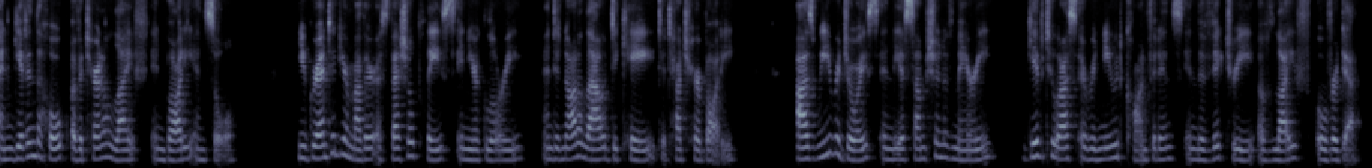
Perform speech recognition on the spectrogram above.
and given the hope of eternal life in body and soul. You granted your mother a special place in your glory and did not allow decay to touch her body. As we rejoice in the Assumption of Mary, give to us a renewed confidence in the victory of life over death.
